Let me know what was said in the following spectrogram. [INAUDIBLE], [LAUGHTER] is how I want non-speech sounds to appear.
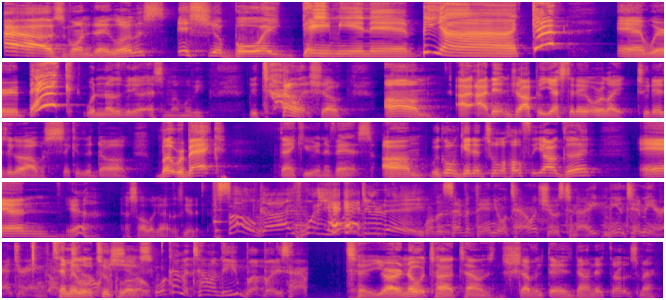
How's it going today, loyalists? It's your boy Damien and Bianca, and we're back with another video. That's my movie, The [LAUGHS] Talent Show. Um, I, I didn't drop it yesterday or like two days ago. I was sick as a dog, but we're back. Thank you in advance. Um, we're gonna get into it. Hopefully, y'all good, and yeah. That's all I got. Let's get it. So, guys, what do you want to do today? Well, the seventh annual talent show's tonight. Me and Timmy are entering. Timmy a little too close. What kind of talent do you butt buddies have? You already know what Todd Talon's shoving things down their throats, man.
